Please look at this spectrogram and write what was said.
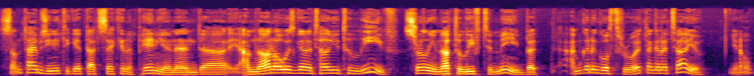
sometimes you need to get that second opinion. And uh, I'm not always going to tell you to leave. Certainly not to leave to me, but I'm going to go through it. I'm going to tell you you know,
